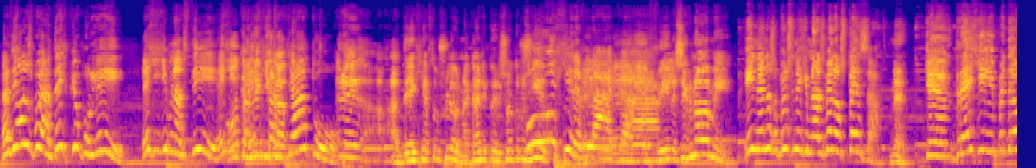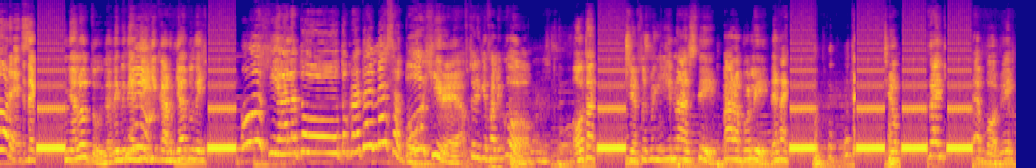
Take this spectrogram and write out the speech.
Δηλαδή, άλλος που αντέχει πιο πολύ. Έχει γυμναστεί. Έχει Όταν καλή έχει την κα- καρδιά του. Ρε, αντέχει αυτό που σου λέω, να κάνει περισσότερους γύρους. Όχι, ρε βλάκα. φίλε, συγγνώμη. Είναι ένας ο οποίος είναι γυμνασμένος στέζα. Ναι. Και τρέχει πέντε ώρες. Δεν μυαλό του. Δηλαδή, επειδή αντέχει η καρδιά του, δεν Όχι, αλλά το, το κρατάει μέσα του. Όχι, ρε, αυτό είναι κεφαλικό. Όταν αυτός που έχει γυμναστεί πάρα πολύ, δεν θα. Δεν μπορεί.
